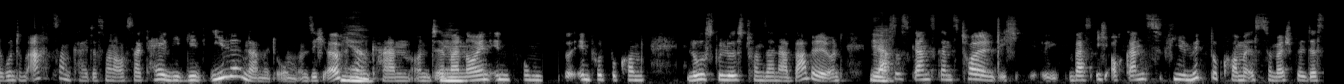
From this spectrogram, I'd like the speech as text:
rund um Achtsamkeit, dass man auch sagt, hey, wie geht ihr denn damit um? Und sich öffnen ja. kann und ja. mal neuen Input, Input bekommt, losgelöst von seiner Bubble. Und ja. das ist ganz, ganz toll. Und ich, was ich auch ganz viel mitbekomme, ist zum Beispiel, dass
